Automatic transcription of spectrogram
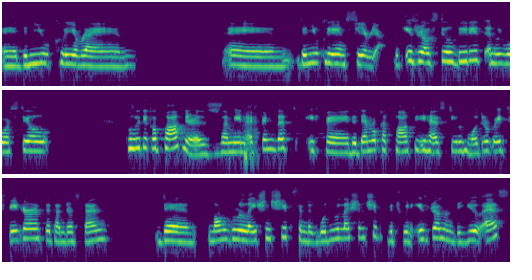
uh, the nuclear um, um, the nuclear in Syria. But Israel still did it, and we were still political partners. I mean, I think that if uh, the Democrat Party has still moderate figures that understand the long relationships and the good relationships between Israel and the US,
